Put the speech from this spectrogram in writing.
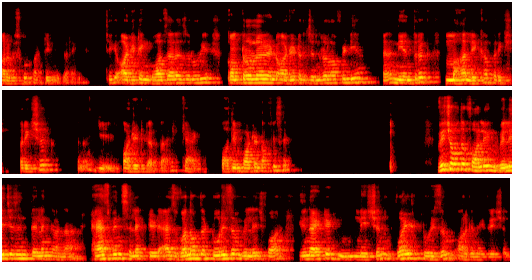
और अब इसको कंटिन्यू करेंगे। ठीक है? ऑडिटिंग बहुत ज़्यादा ज़रूरी है। Controller and auditor general of India है ना? नियंत्रक, महालेखा परीक्षक परीक्षक, है ना? ये ऑडिट करता है क्या है बहुत इंपॉर्टेंट ऑफ़िस है। Which of the following villages in Telangana has been selected as one of the tourism village for United Nation World Tourism Organization?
